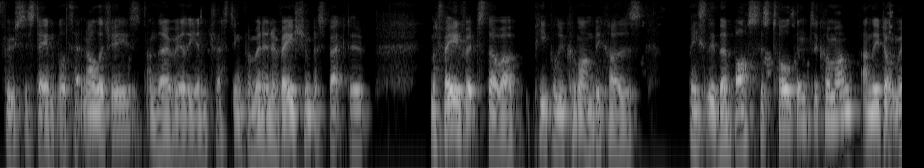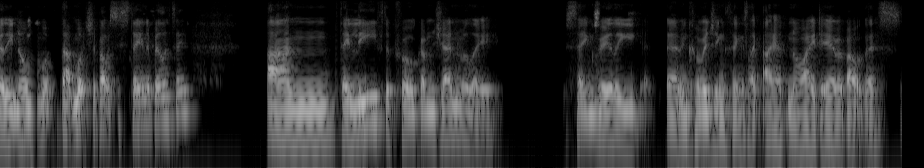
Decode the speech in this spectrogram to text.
through sustainable technologies and they're really interesting from an innovation perspective. My favorites though are people who come on because basically their boss has told them to come on and they don't really know that much about sustainability. And they leave the program generally saying really uh, encouraging things like i had no idea about this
